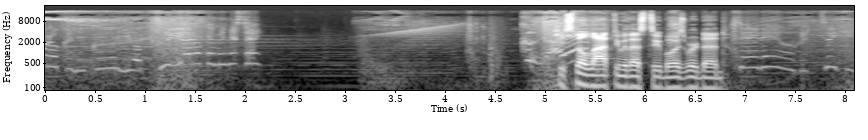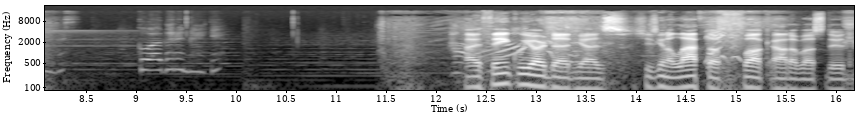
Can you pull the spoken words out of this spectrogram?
愚かな行為を悔い改めなさい She's still laughing with us too, boys. We're dead. 精霊王がついています怖がらないで I think we are dead, guys. She's gonna laugh the fuck out of us, dude.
